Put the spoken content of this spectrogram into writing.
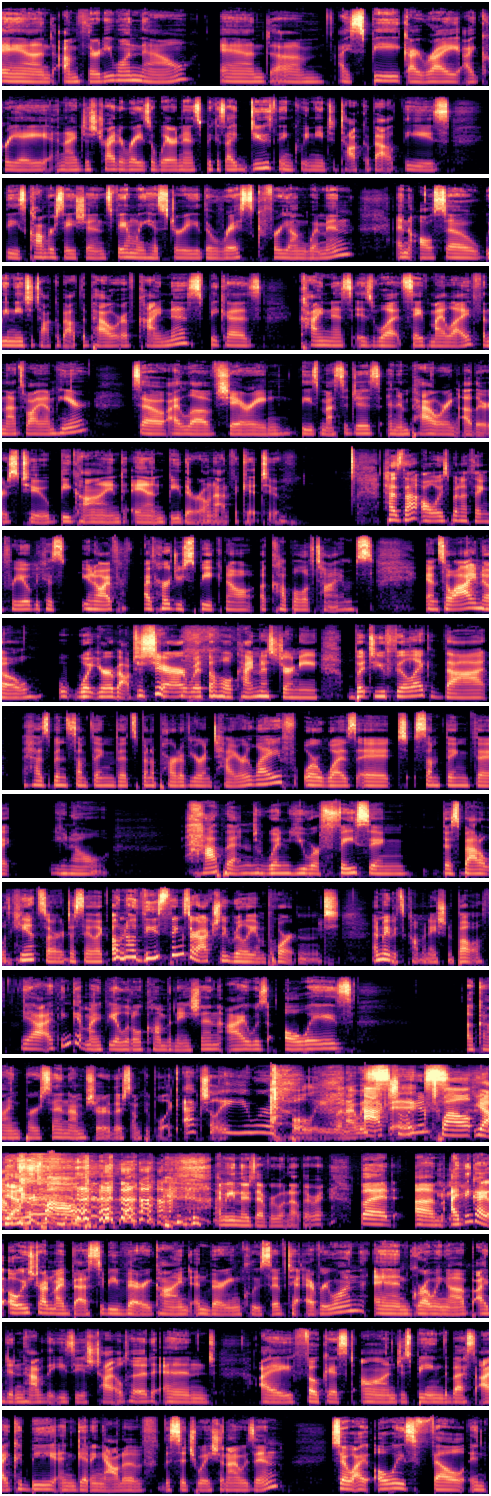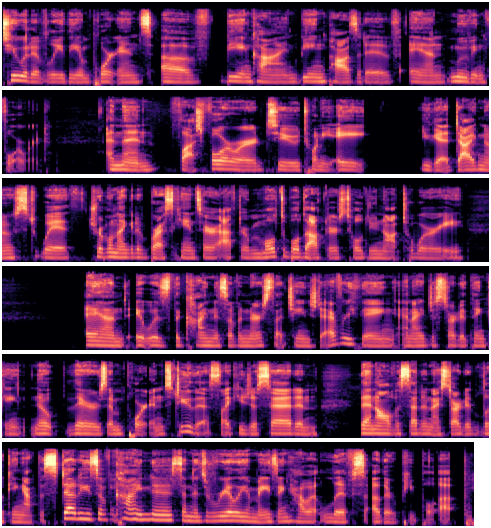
and I'm 31 now. And um, I speak, I write, I create, and I just try to raise awareness because I do think we need to talk about these these conversations, family history, the risk for young women, and also we need to talk about the power of kindness because kindness is what saved my life, and that's why I'm here. So I love sharing these messages and empowering others to be kind and be their own advocate too. Has that always been a thing for you? Because you know, I've I've heard you speak now a couple of times, and so I know what you're about to share with the whole kindness journey. But do you feel like that has been something that's been a part of your entire life, or was it something that you know happened when you were facing this battle with cancer to say like, oh no, these things are actually really important, and maybe it's a combination of both. Yeah, I think it might be a little combination. I was always a kind person. I'm sure there's some people like, actually, you were a bully when I was Actually, in twelve, yeah, Yeah. when you were twelve. I mean, there's everyone out there, right? But um, I think I always tried my best to be very kind and very inclusive to everyone. And growing up, I didn't have the easiest childhood. And I focused on just being the best I could be and getting out of the situation I was in. So I always felt intuitively the importance of being kind, being positive, and moving forward. And then flash forward to 28, you get diagnosed with triple negative breast cancer after multiple doctors told you not to worry. And it was the kindness of a nurse that changed everything. And I just started thinking, nope, there's importance to this, like you just said. And then all of a sudden, I started looking at the studies of kindness, and it's really amazing how it lifts other people up.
